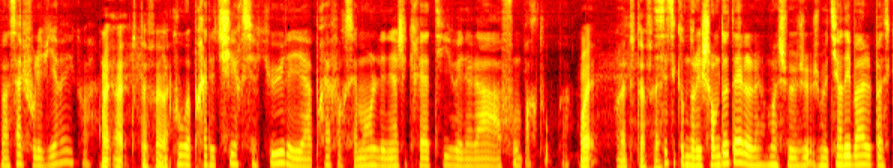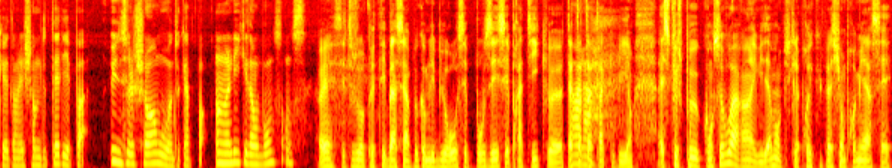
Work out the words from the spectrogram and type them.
bah ça il faut les virer quoi ouais, ouais tout à fait du coup après le tir circule et après forcément l'énergie créative elle est là à fond partout quoi ouais Ouais, tout à fait. C'est comme dans les chambres d'hôtel. Moi, je, je, je, me tire des balles parce que dans les chambres d'hôtel, il n'y a pas une seule chambre, ou en tout cas pas un lit qui est dans le bon sens. Oui, c'est toujours que t'es bas, c'est un peu comme les bureaux, c'est posé, c'est pratique, euh, tac, tac, tac, tac, Est-ce que je peux concevoir, hein, évidemment, puisque la préoccupation première, c'est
